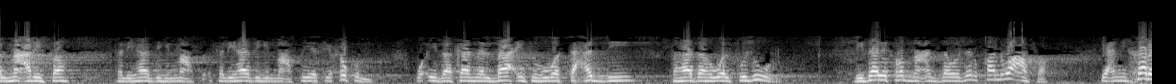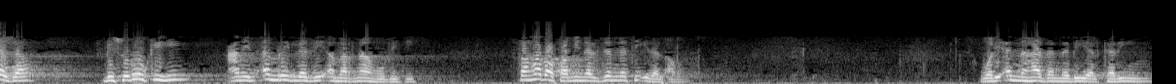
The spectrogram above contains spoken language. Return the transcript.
المعرفة فلهذه المعصية حكم. وإذا كان الباعث هو التحدي فهذا هو الفجور. لذلك ربنا عز وجل قال وعصى. يعني خرج بسلوكه عن الأمر الذي أمرناه به. فهبط من الجنة إلى الأرض. ولأن هذا النبي الكريم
